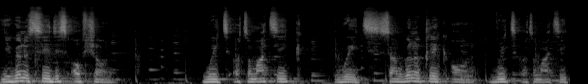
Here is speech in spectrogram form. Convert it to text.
you're going to see this option with automatic weight so I'm going to click on with automatic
